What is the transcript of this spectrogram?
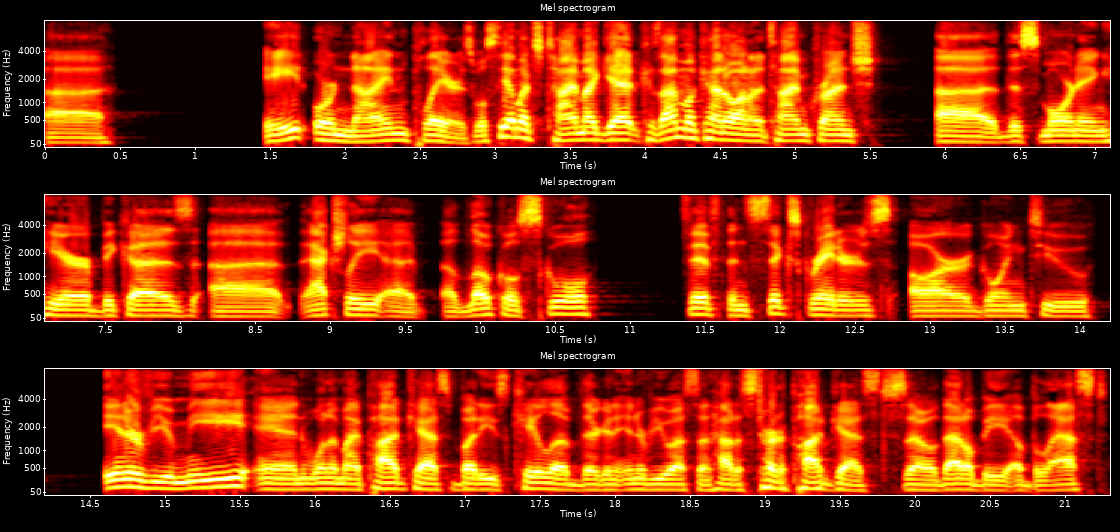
uh, eight or nine players. We'll see how much time I get because I'm kind of on a time crunch uh, this morning here because uh, actually a, a local school, fifth and sixth graders are going to interview me and one of my podcast buddies, Caleb. They're going to interview us on how to start a podcast. So that'll be a blast.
